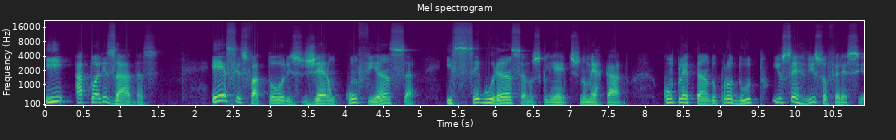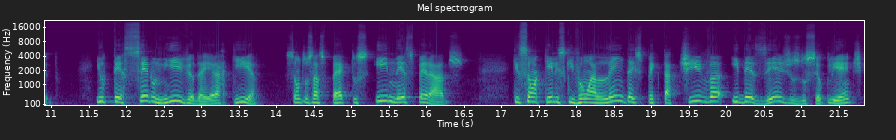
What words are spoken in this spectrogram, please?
e atualizadas. Esses fatores geram confiança e segurança nos clientes, no mercado, completando o produto e o serviço oferecido. E o terceiro nível da hierarquia são dos aspectos inesperados que são aqueles que vão além da expectativa e desejos do seu cliente,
